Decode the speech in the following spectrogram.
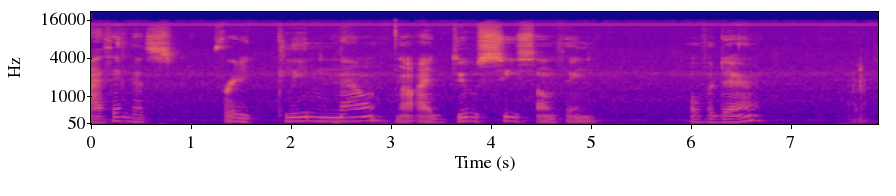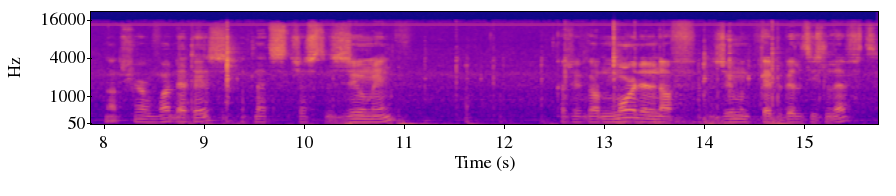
I think that's pretty clean now. Now I do see something over there. Not sure what that is, but let's just zoom in. Because we've got more than enough zooming capabilities left.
